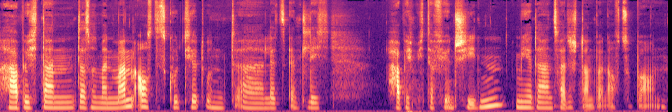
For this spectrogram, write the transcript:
habe ich dann das mit meinem Mann ausdiskutiert und äh, letztendlich habe ich mich dafür entschieden, mir da ein zweites Standbein aufzubauen.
